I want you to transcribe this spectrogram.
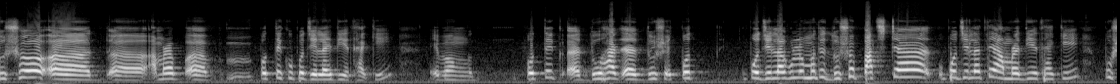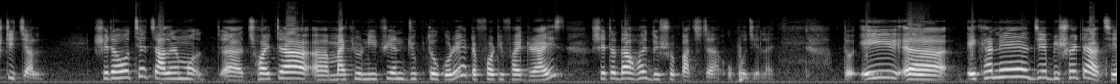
দুশো আমরা প্রত্যেক উপজেলায় দিয়ে থাকি এবং প্রত্যেক দু হাজার দুশো উপজেলাগুলোর মধ্যে দুশো পাঁচটা উপজেলাতে আমরা দিয়ে থাকি পুষ্টি চাল। সেটা হচ্ছে চালের ছয়টা মাইক্রোনিউট্রিয়েন্ট যুক্ত করে একটা ফর্টিফাইড রাইস সেটা দেওয়া হয় দুশো পাঁচটা উপজেলায়। তো এই এখানে যে বিষয়টা আছে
